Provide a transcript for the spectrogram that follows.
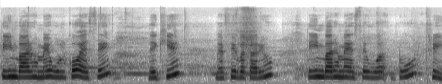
तीन बार हमें उल को ऐसे, देखिए, मैं फिर बता रही हूँ। तीन बार हमें ऐसे हुआ टू थ्री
